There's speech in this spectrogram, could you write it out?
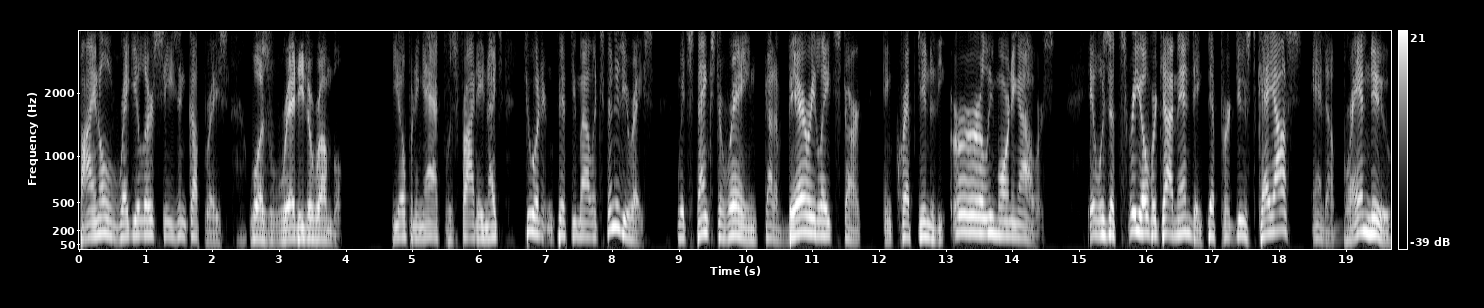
final regular season cup race was ready to rumble. The opening act was Friday night's 250 mile Xfinity race, which, thanks to rain, got a very late start and crept into the early morning hours. It was a three overtime ending that produced chaos and a brand new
